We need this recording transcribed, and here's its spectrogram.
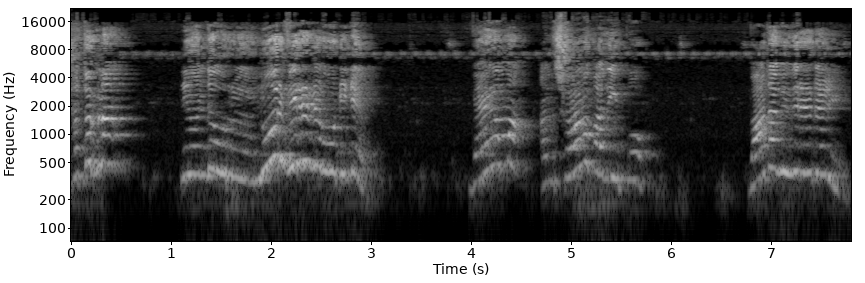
சத்துருனா நீ வந்து ஒரு நூறு வீரர்கள் ஓட்டிட்டு வேகமா அந்த சுரங்க பாதைக்கு போ. வாதாபி வீரர்கள்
